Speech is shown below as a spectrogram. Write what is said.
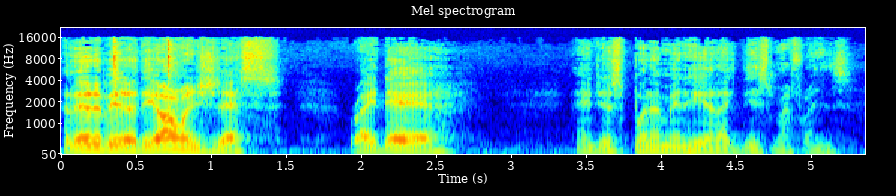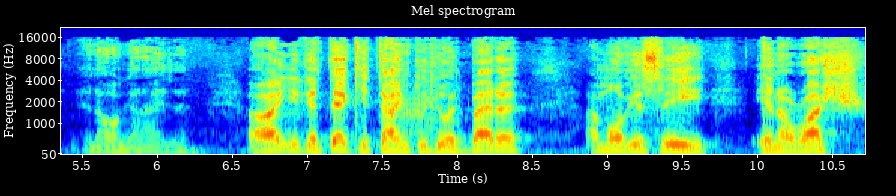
a little bit of the orange zest right there and just put them in here like this, my friends, and organize it. All right, you can take your time to do it better. I'm obviously in a rush.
